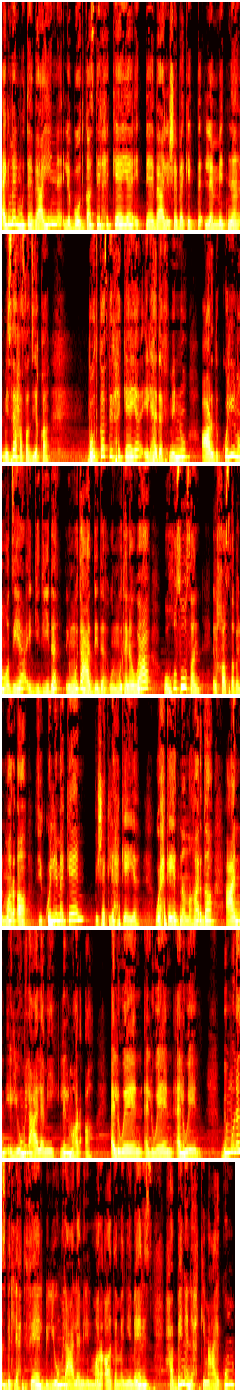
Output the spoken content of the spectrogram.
أجمل متابعين لبودكاست الحكاية التابع لشبكة لمتنا مساحة صديقة. بودكاست الحكاية الهدف منه عرض كل المواضيع الجديدة المتعددة والمتنوعة وخصوصا الخاصة بالمرأة في كل مكان. بشكل حكاية. وحكايتنا النهاردة عن اليوم العالمي للمرأة. ألوان ألوان ألوان. بمناسبة الاحتفال باليوم العالمي للمرأة 8 مارس حبينا نحكي معاكم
